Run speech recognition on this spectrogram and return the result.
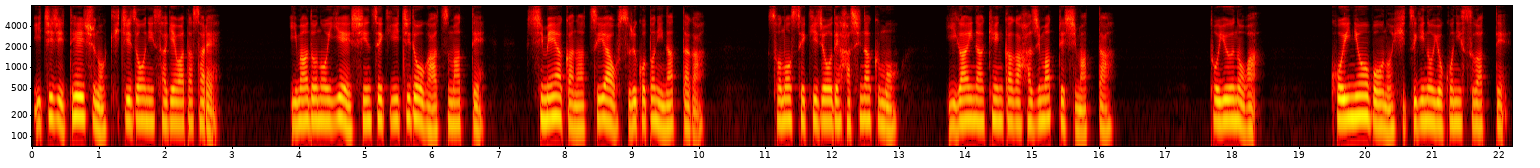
一時亭主の吉蔵に下げ渡され、今戸の家へ親戚一同が集まって、しめやかな通夜をすることになったが、その席上で橋なくも意外な喧嘩が始まってしまった。というのは、恋女房の棺の横に座って、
